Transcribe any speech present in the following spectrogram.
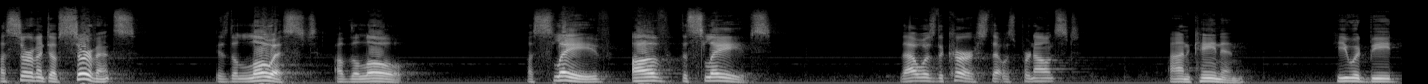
A servant of servants is the lowest of the low. A slave of the slaves. That was the curse that was pronounced on Canaan. He would be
